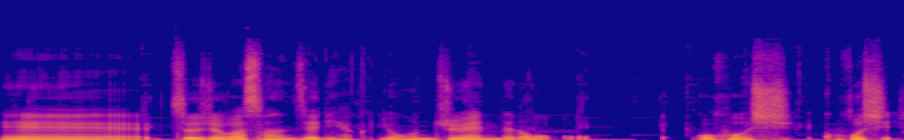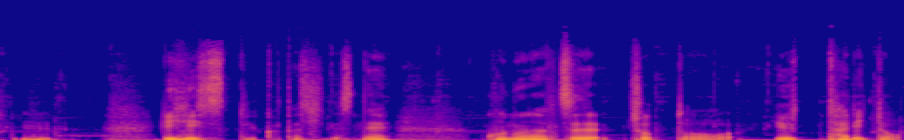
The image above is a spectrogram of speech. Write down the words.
えー、通常は3240円でのご奉仕、ご奉仕、うん、リリースという形ですね。この夏、ちょっとゆったりと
